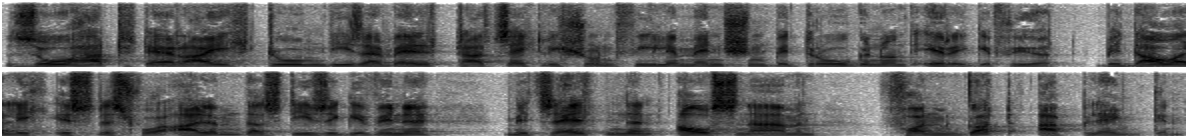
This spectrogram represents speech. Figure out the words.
So hat der Reichtum dieser Welt tatsächlich schon viele Menschen betrogen und irregeführt. Bedauerlich ist es vor allem, dass diese Gewinne mit seltenen Ausnahmen von Gott ablenken.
